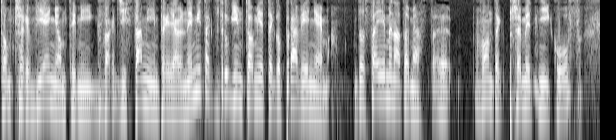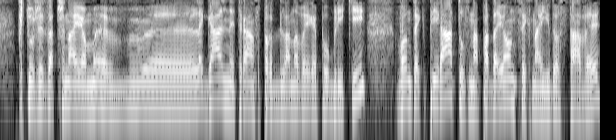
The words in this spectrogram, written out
tą czerwienią, tymi gwardzistami imperialnymi, tak w drugim tomie tego prawie nie ma. Dostajemy natomiast e, wątek przemytników, którzy zaczynają e, legalny transport dla Nowej Republiki, wątek piratów napadających na ich dostawy,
